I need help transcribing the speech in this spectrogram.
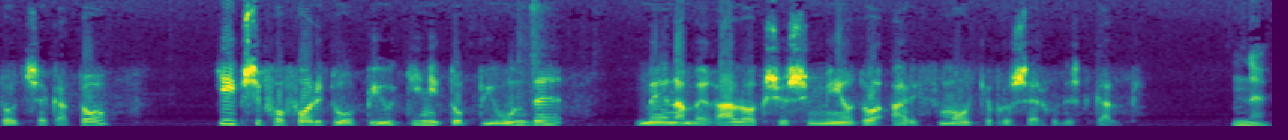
8% και οι ψηφοφόροι του οποίου κινητοποιούνται με ένα μεγάλο αξιοσημείωτο αριθμό και προσέρχονται στην κάλπη. Ναι.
